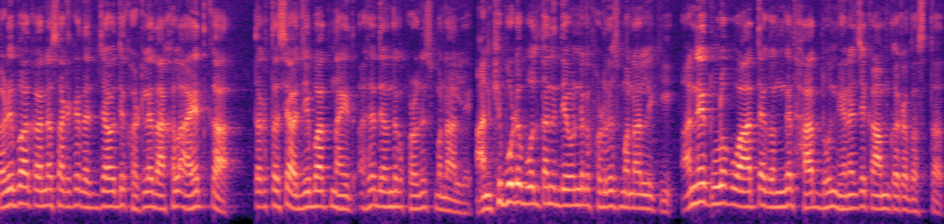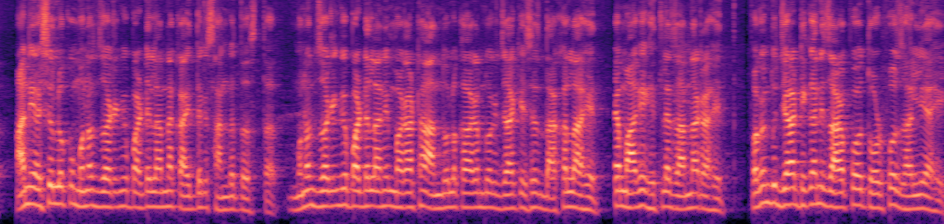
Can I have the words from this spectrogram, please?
तडीपार करण्यासारखे त्यांच्यावरती खटले दाखल आहेत का? तर तसे अजिबात नाहीत असे देवेंद्र फडणवीस म्हणाले. आणखी पुढे बोलताना देवेंद्र फडणवीस म्हणाले की अनेक लोक वाहत्या गंगेत हात धुवून घेण्याचे काम करत असतात. आणि असे लोक मनोज जरांगे पाटीलांना काहीतरी सांगत असतात. मनोज जरांगे पाटील आणि मराठा आंदोलकांवर ज्या केसेस दाखल आहेत त्या मागे घेतल्या जाणार आहेत. परंतु ज्या ठिकाणी जाळपोळ तोडफोड झाली आहे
